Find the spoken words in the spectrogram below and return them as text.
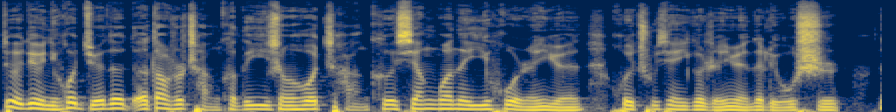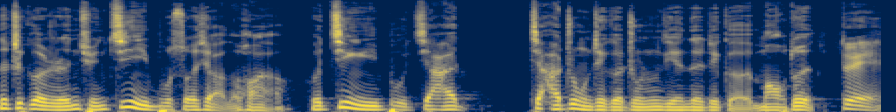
对对，你会觉得呃，到时候产科的医生和产科相关的医护人员会出现一个人员的流失，那这个人群进一步缩小的话，会进一步加加重这个中间的这个矛盾，对，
